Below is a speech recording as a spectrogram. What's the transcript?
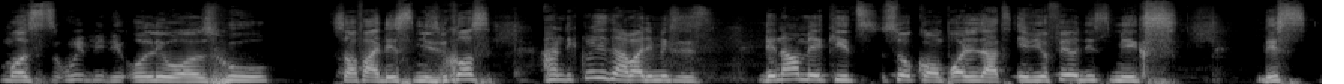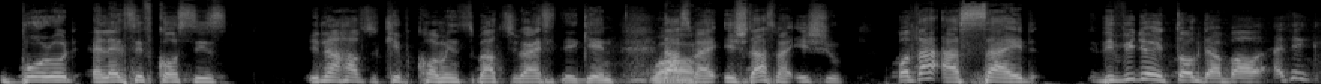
must we be the only ones who suffer this mix? Because, and the crazy thing about the mix is they now make it so compulsory that if you fail this mix, this borrowed elective courses, you now have to keep coming back to write it again. That's my issue. That's my issue. But that aside, the video you talked about, I think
